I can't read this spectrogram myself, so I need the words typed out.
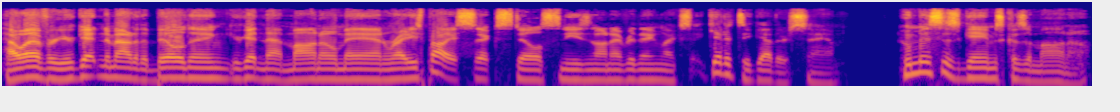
However, you're getting him out of the building. You're getting that mono man, right? He's probably sick still, sneezing on everything. Like, get it together, Sam. Who misses games because of mono?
